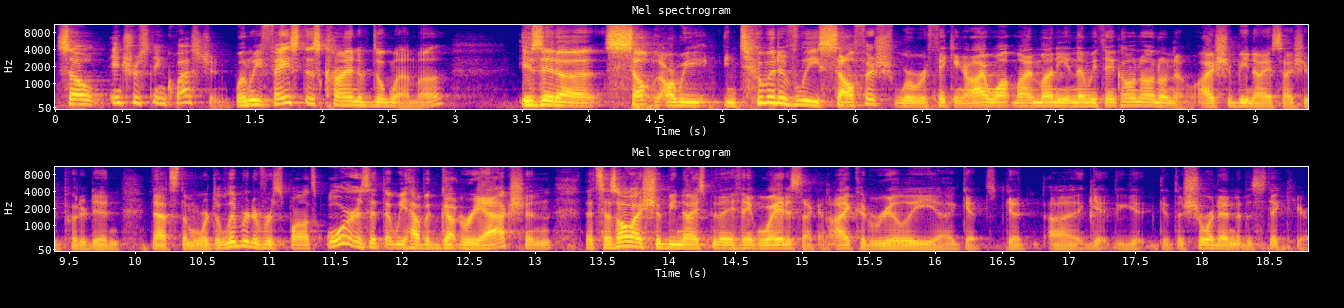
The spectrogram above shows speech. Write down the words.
So interesting question. When we face this kind of dilemma, is it a self, are we intuitively selfish where we're thinking, I want my money, and then we think, oh, no, no, no, I should be nice, I should put it in. That's the more deliberative response. Or is it that we have a gut reaction that says, oh, I should be nice, but then you think, wait a second, I could really uh, get, get, uh, get, get, get the short end of the stick here.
